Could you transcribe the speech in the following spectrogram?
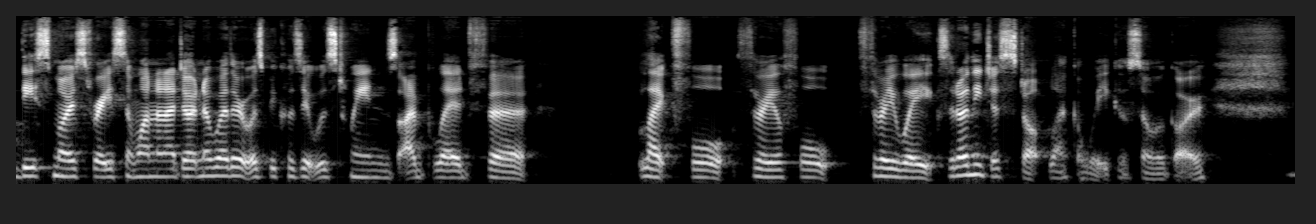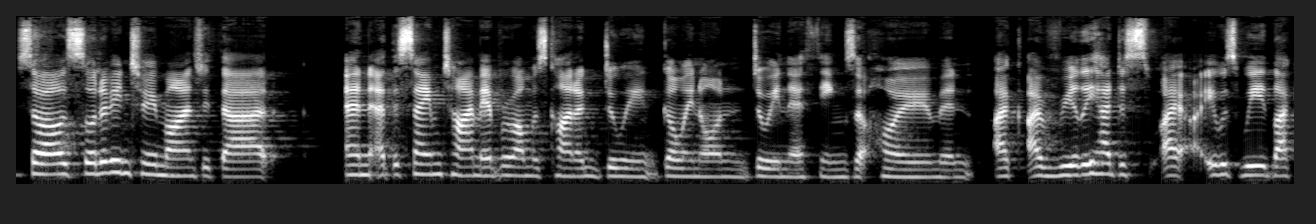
this most recent one and i don't know whether it was because it was twins i bled for like for three or four three weeks. It only just stopped like a week or so ago. So i was sort of in two minds with that. And at the same time everyone was kind of doing going on doing their things at home. And i, I really had to I, it was weird like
